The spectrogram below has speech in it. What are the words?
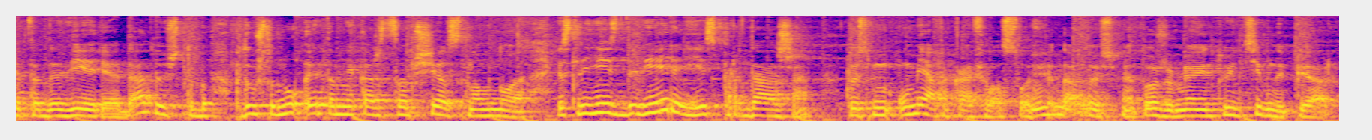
это доверие. Да? То есть, чтобы, потому что ну, это, мне кажется, вообще основное. Если есть доверие, есть продажа. То есть у меня такая философия, да, то есть у меня тоже, у меня интуитивный пиар.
